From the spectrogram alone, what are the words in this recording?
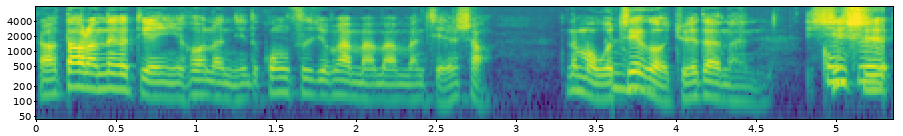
然后到了那个点以后呢，你的工资就慢慢慢慢减少。那么我这个我觉得呢，嗯其实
